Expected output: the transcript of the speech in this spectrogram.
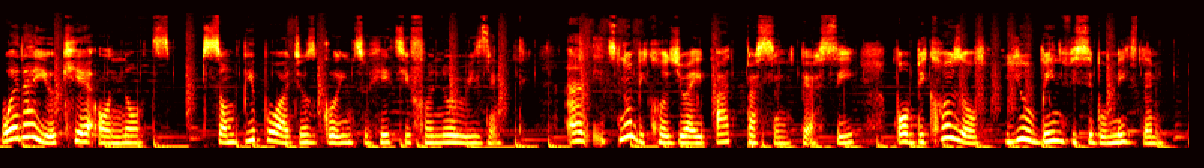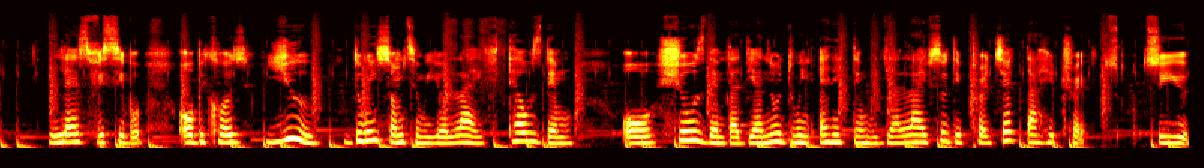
whether you care or not, some people are just going to hate you for no reason. And it's not because you are a bad person per se, but because of you being visible makes them less visible or because you doing something with your life tells them or shows them that they are not doing anything with their life. So they project that hatred to you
